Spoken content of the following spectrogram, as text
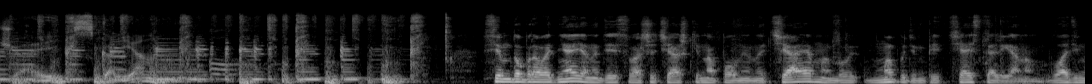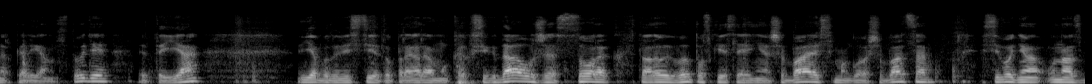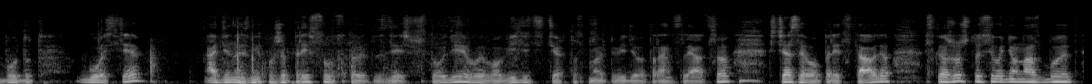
Чай с кальяном. Всем доброго дня, я надеюсь, ваши чашки наполнены чаем. Мы будем пить чай с кальяном. Владимир Кальян в студии, это я. Я буду вести эту программу, как всегда, уже 42 выпуск, если я не ошибаюсь, могу ошибаться. Сегодня у нас будут гости. Один из них уже присутствует здесь в студии. Вы его видите, те, кто смотрит видеотрансляцию. Сейчас я его представлю. Скажу, что сегодня у нас будет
